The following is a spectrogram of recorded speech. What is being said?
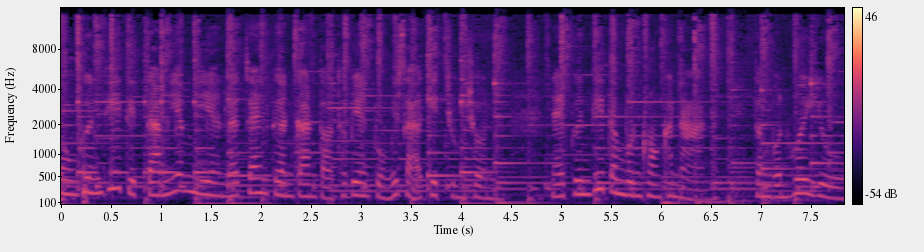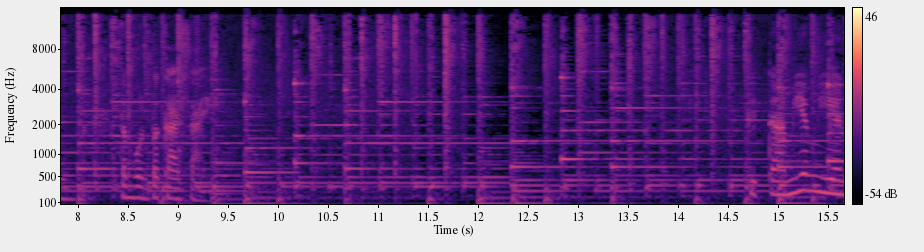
ลงพื้นที่ติดตามเยี่ยมเยียนและแจ้งเตือนการต่อทะเบียนกลุ่มวิสาหกิจชุมชน ในพื้นที่ตำบลคลองขนาน ตำบลห้วยยูงตำบลประกาศใสติดตามเยี่ยมเยียน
